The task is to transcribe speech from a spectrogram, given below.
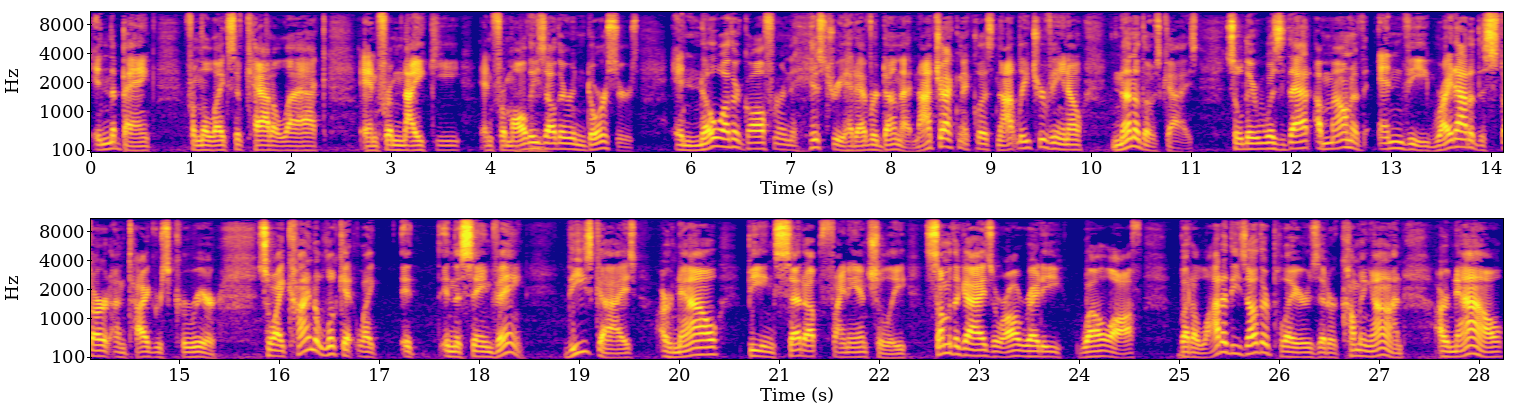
in the bank from the likes of Cadillac and from Nike and from all these hmm. other endorsers. And no other golfer in the history had ever done that. Not Jack Nicklaus, not Lee Trevino, none of those guys. So there was that amount of envy right out of the start on Tiger's career. So I kind of look at like it in the same vein. These guys are now being set up financially. Some of the guys are already well off, but a lot of these other players that are coming on are now,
